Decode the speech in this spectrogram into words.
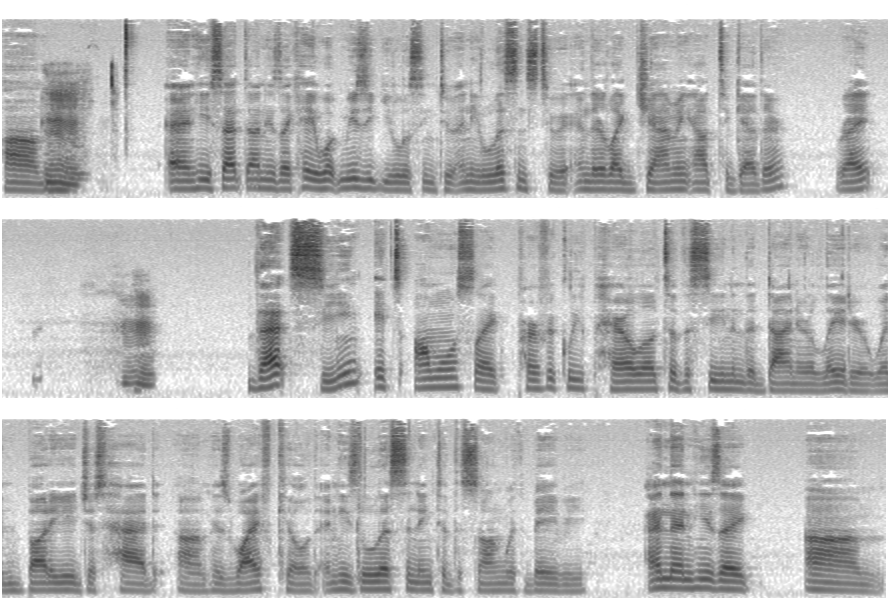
Um, Mm. and he sat down. He's like, "Hey, what music you listening to?" And he listens to it, and they're like jamming out together, right? Mhm. That scene, it's almost like perfectly parallel to the scene in the diner later when Buddy just had um, his wife killed, and he's listening to the song with Baby, and then he's like, um,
